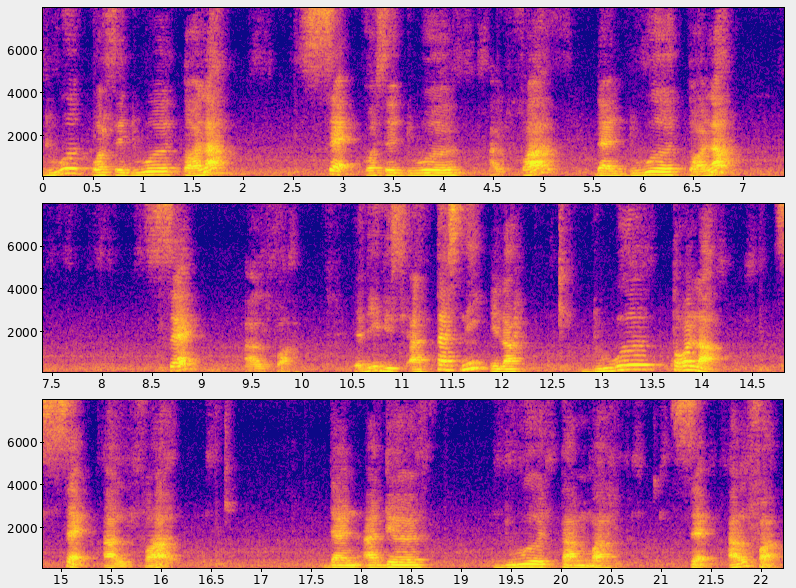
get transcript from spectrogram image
2 kuasa 2 tolak set kuasa 2 alfa dan 2 tolak set alfa. Jadi di atas ni ialah dua tolak set alfa dan ada dua tambah set alfa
